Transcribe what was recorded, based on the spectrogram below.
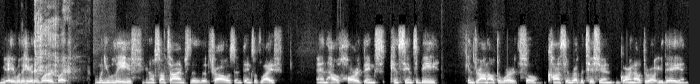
you're able to hear the word but when you leave, you know, sometimes the, the trials and things of life and how hard things can seem to be, can drown out the word. So constant repetition, going out throughout your day and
